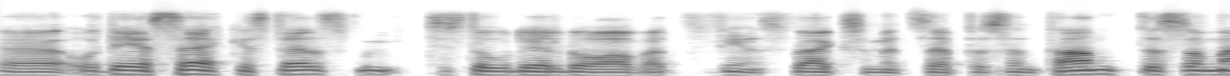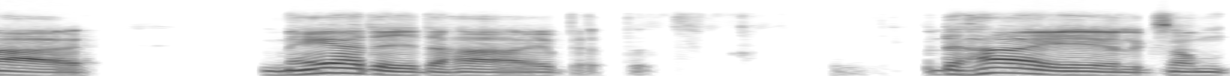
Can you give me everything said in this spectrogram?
Eh, och det säkerställs till stor del då av att det finns verksamhetsrepresentanter som är med i det här arbetet. Det här är liksom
